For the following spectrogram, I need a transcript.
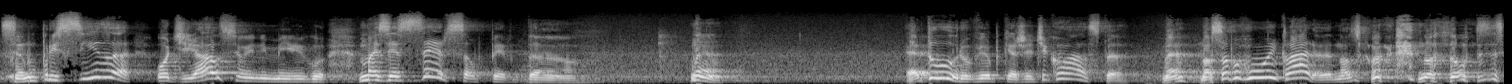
Você não precisa odiar o seu inimigo, mas exerça o perdão. Né? É duro, viu? Porque a gente gosta. Né? Nós somos ruins, claro. Nós, nós somos,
